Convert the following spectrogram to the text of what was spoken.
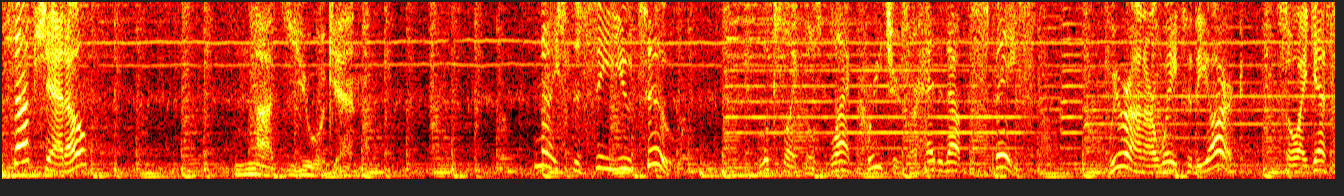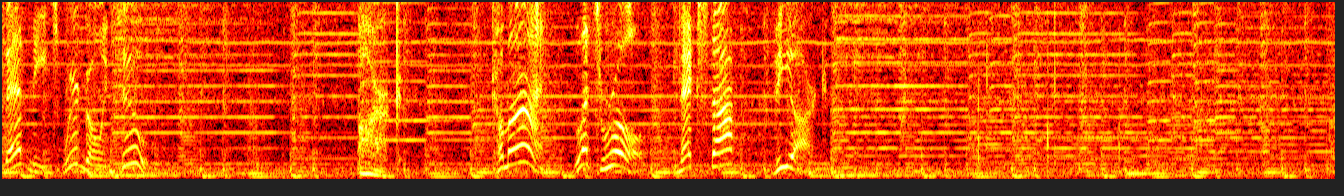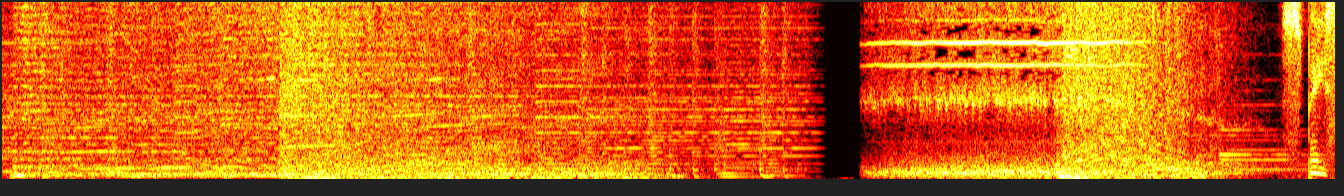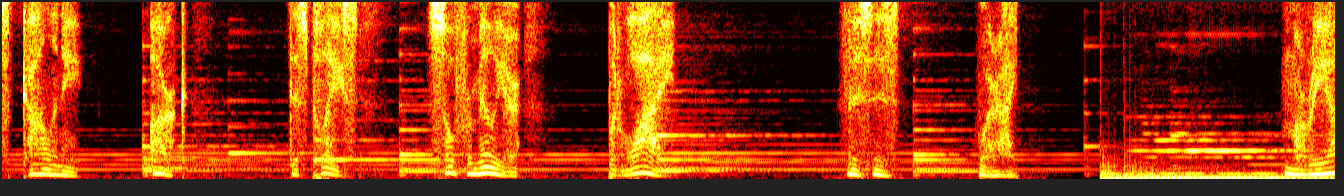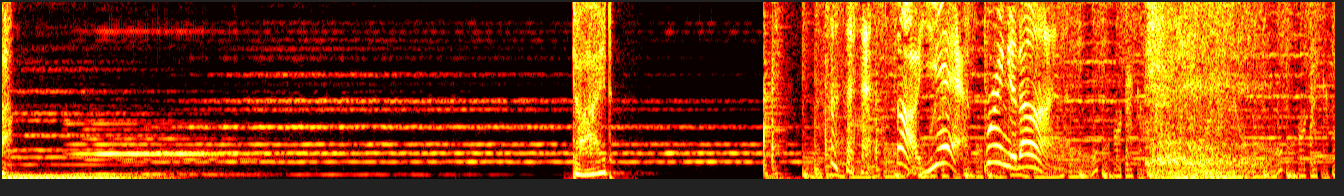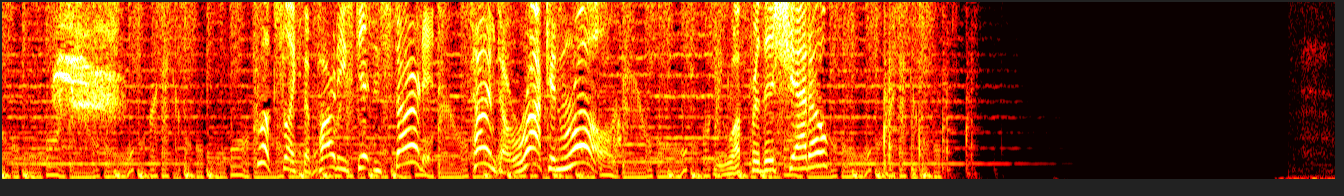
What's up, Shadow? Not you again. Nice to see you too. Looks like those black creatures are headed out to space. We're on our way to the Ark, so I guess that means we're going too. Ark. Come on, let's roll. Next stop, the Ark. Space colony. Ark. This place. So familiar. But why? This is where I... Maria? Died? Ah, yeah, bring it on. Looks like the party's getting started. Time to rock and roll. You up for this, Shadow?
